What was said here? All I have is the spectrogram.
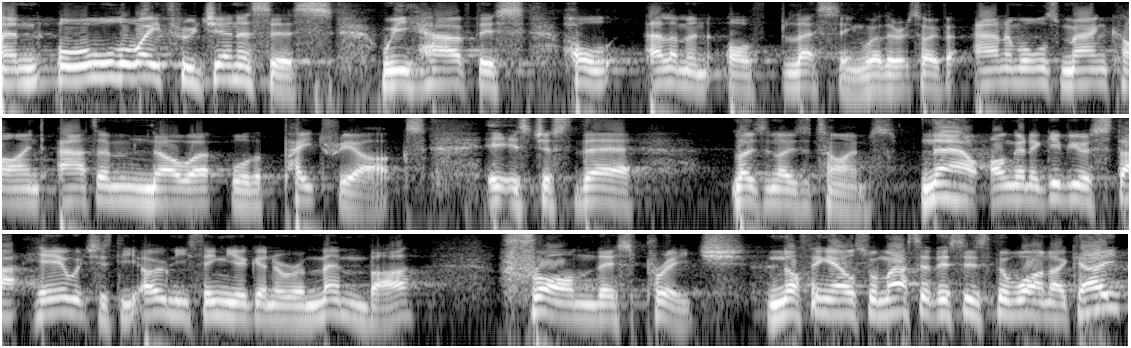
And all the way through Genesis, we have this whole element of blessing, whether it's over animals, mankind, Adam, Noah, or the patriarchs. It is just there loads and loads of times. Now, I'm going to give you a stat here, which is the only thing you're going to remember from this preach. Nothing else will matter. This is the one, okay?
